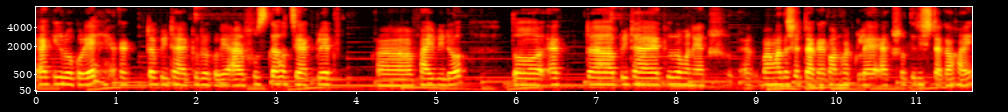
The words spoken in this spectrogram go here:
এক ইউরো করে, এক একটা পিঠা এক ইউরো করে। আর ফুচকা হচ্ছে এক প্লেট ফাইভ ইউরো তো একটা পিঠা এক ইউরো মানে একশো, এক- বাংলাদেশের টাকায় কনভার্ট করলে একশো তিরিশ টাকা হয়।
